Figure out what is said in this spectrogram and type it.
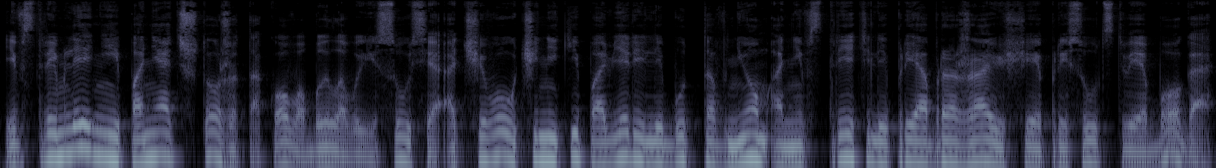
И в стремлении понять, что же такого было в Иисусе, отчего ученики поверили, будто в нем они встретили преображающее присутствие Бога,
